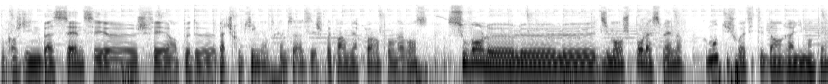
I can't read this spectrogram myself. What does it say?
Donc quand je dis une base saine, c'est je fais un peu de batch cooking, un truc comme ça. C'est je prépare mes repas un peu en avance. Souvent le, le, le dimanche pour la semaine. Comment tu choisis tes denrées alimentaires?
